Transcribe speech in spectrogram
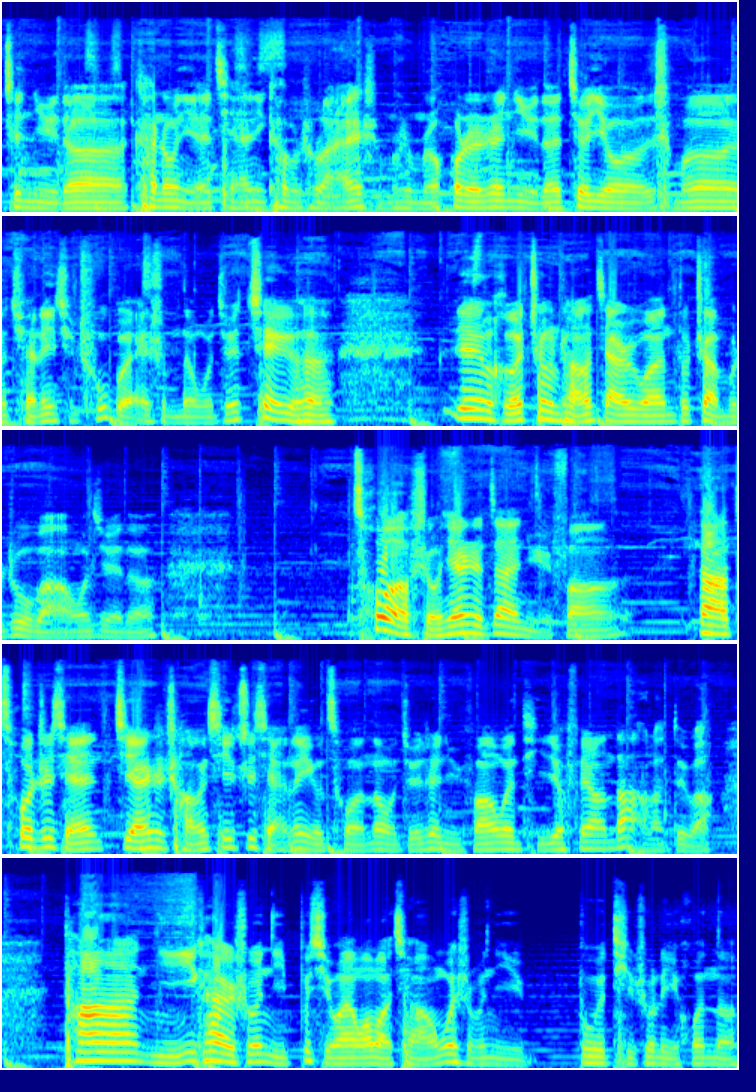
这女的看中你的钱你看不出来什么什么，或者这女的就有什么权利去出轨什么的，我觉得这个。任何正常价值观都站不住吧？我觉得错首先是在女方，那错之前既然是长期之前的一个错，那我觉得这女方问题就非常大了，对吧？她，你一开始说你不喜欢王宝强，为什么你不提出离婚呢？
